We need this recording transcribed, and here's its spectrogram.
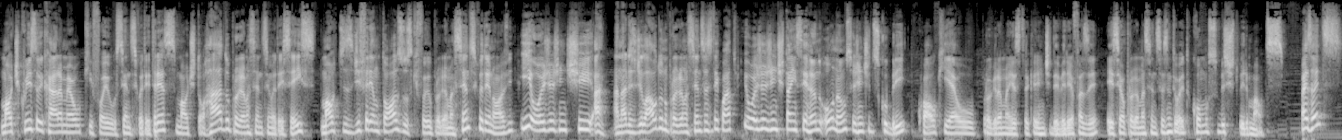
Malte Crystal e Caramel, que foi o 153. Malte Torrado, programa 156. Maltes Diferentosos, que foi o programa 159. E hoje a gente. Ah, análise de laudo no programa 164. E hoje a gente está encerrando, ou não, se a gente descobrir qual que é o programa extra que a gente deveria fazer. Esse é o programa 168, como substituir maltes. Mas antes,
